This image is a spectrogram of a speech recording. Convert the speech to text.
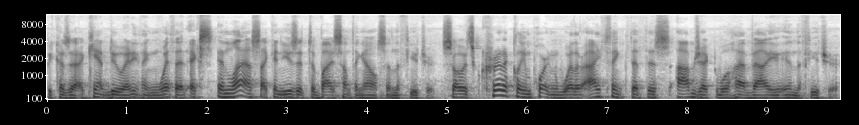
Because I can't do anything with it unless I can use it to buy something else in the future. So it's critically important whether I think that this object will have value in the future.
